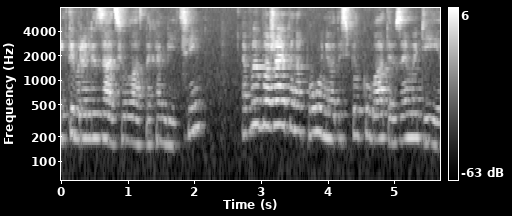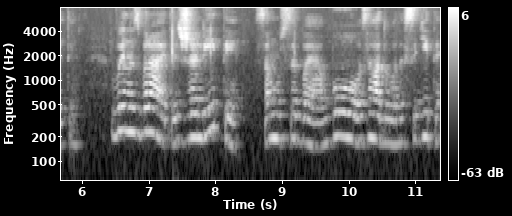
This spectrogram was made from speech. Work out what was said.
йти в реалізацію власних амбіцій. Ви бажаєте наповнювати, спілкувати, взаємодіяти. Ви не збираєтесь жаліти саму себе або згадувати, сидіти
